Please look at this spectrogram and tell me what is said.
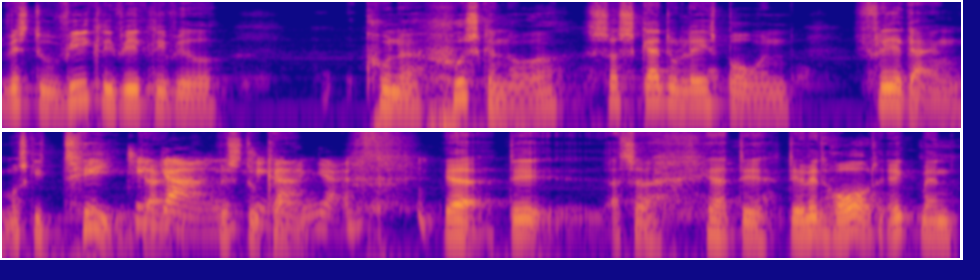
hvis du virkelig, virkelig vil kunne huske noget, så skal du læse bogen flere gange, måske 10, 10 gange, gange, hvis du 10 kan. gange, ja. Ja, det, altså, ja, det, det er lidt hårdt, ikke? Men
